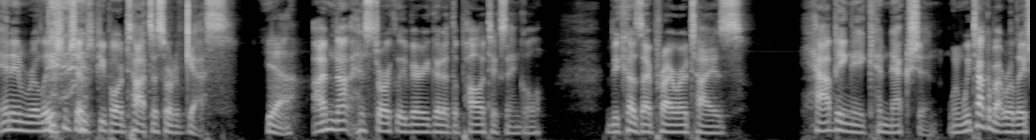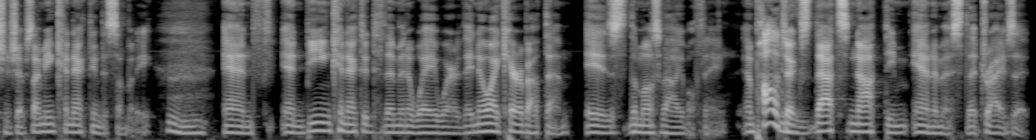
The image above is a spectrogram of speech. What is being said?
And in relationships, people are taught to sort of guess. Yeah. I'm not historically very good at the politics angle because I prioritize having a connection. When we talk about relationships, I mean connecting to somebody mm-hmm. and and being connected to them in a way where they know I care about them is the most valuable thing. In politics, mm-hmm. that's not the animus that drives it.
